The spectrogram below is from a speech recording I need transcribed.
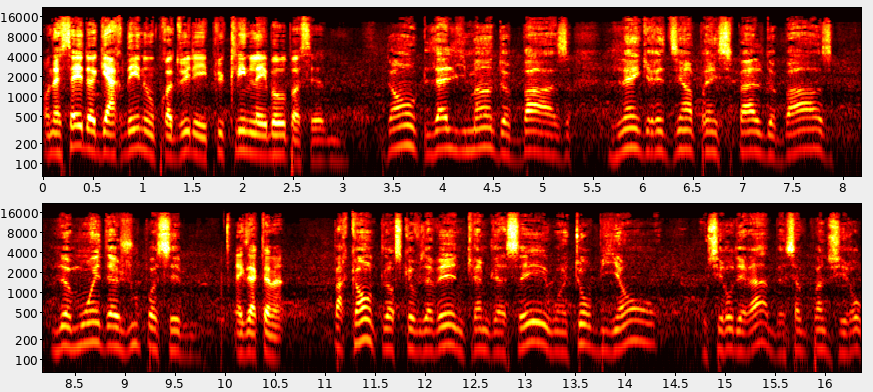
on essaye de garder nos produits les plus clean label possibles. Donc, l'aliment de base, l'ingrédient principal de base, le moins d'ajouts possible. Exactement. Par contre, lorsque vous avez une crème glacée ou un tourbillon au sirop d'érable, ça vous prend du sirop.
